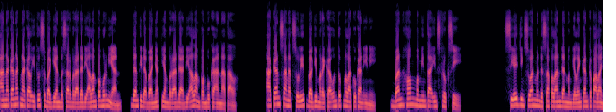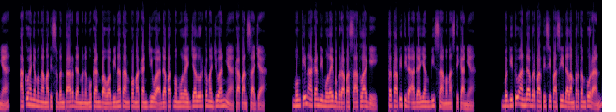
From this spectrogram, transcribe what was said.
Anak-anak nakal itu sebagian besar berada di alam pemurnian, dan tidak banyak yang berada di alam pembukaan Natal. Akan sangat sulit bagi mereka untuk melakukan ini. Ban Hong meminta instruksi. Xie Jingxuan mendesah pelan dan menggelengkan kepalanya, aku hanya mengamati sebentar dan menemukan bahwa binatang pemakan jiwa dapat memulai jalur kemajuannya kapan saja. Mungkin akan dimulai beberapa saat lagi, tetapi tidak ada yang bisa memastikannya. Begitu Anda berpartisipasi dalam pertempuran,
